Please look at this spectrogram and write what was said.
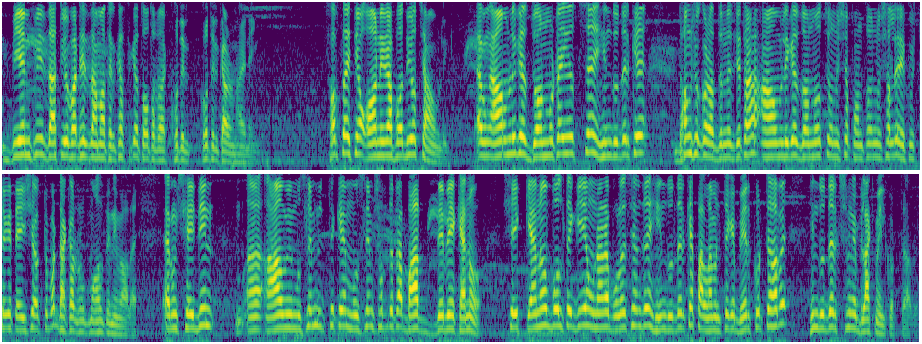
বিএনপি, জাতীয় পার্টির জামাতের কাছ থেকে ততটা ক্ষতির ক্ষতির কারণ হয় নাই। সবচাইতে অনিরাপদই হচ্ছে আওয়ামী লীগ। এবং আওয়ামী লীগের জন্মটাই হচ্ছে হিন্দুদেরকে ধ্বংস করার জন্য, যেটা আওয়ামী লীগের জন্ম হচ্ছে উনিশশো পঞ্চান্ন সালের একুশ থেকে তেইশে অক্টোবর ঢাকার রূপমহল তিনিমালায় এবং সেই দিন আওয়ামী মুসলিম থেকে মুসলিম শব্দটা বাদ দেবে কেন? সেই কেন বলতে গিয়ে ওনারা বলেছেন যে হিন্দুদেরকে পার্লামেন্ট থেকে বের করতে হবে, হিন্দুদের সঙ্গে ব্ল্যাকমেইল করতে হবে।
